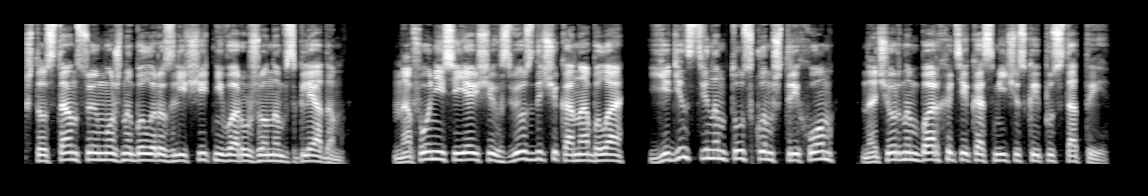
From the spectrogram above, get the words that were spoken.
что станцию можно было различить невооруженным взглядом. На фоне сияющих звездочек она была единственным тусклым штрихом на черном бархате космической пустоты.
